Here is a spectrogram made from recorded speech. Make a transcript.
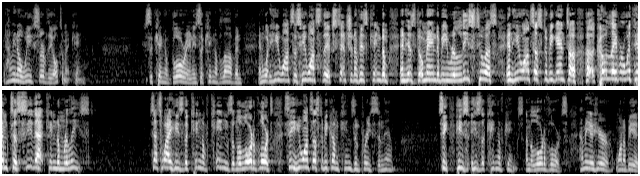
But how many know we serve the ultimate king? He's the king of glory and he's the king of love. And, and what he wants is he wants the extension of his kingdom and his domain to be released to us. And he wants us to begin to uh, co-labor with him to see that kingdom released. So That's why he's the King of kings and the Lord of lords. See, he wants us to become kings and priests in him. See, he's, he's the King of kings and the Lord of lords. How many of you here want to be a,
